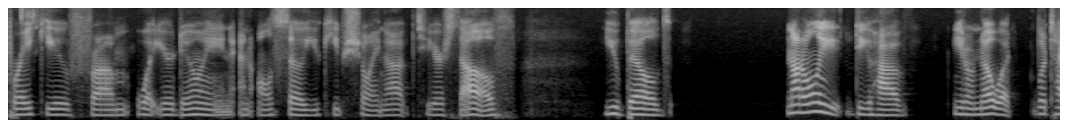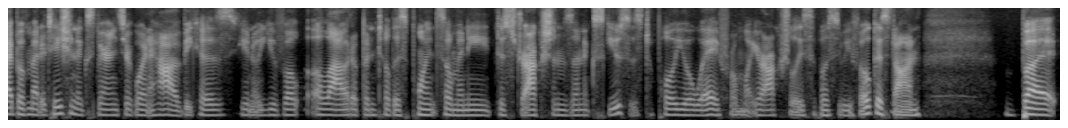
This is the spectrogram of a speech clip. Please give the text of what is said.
break you from what you're doing and also you keep showing up to yourself, you build not only do you have you don't know what what type of meditation experience you're going to have because you know you've al- allowed up until this point so many distractions and excuses to pull you away from what you're actually supposed to be focused on. But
